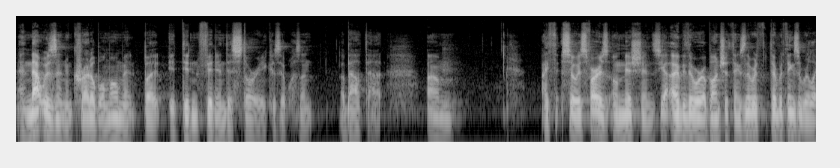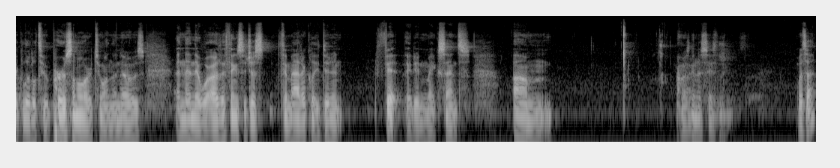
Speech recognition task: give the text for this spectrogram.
And that was an incredible moment, but it didn't fit in this story because it wasn't about that. Um, I th- so as far as omissions, yeah, I mean, there were a bunch of things. There were there were things that were like a little too personal or too on the nose, and then there were other things that just thematically didn't fit. They didn't make sense. Um, I was going to say something. What's that?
